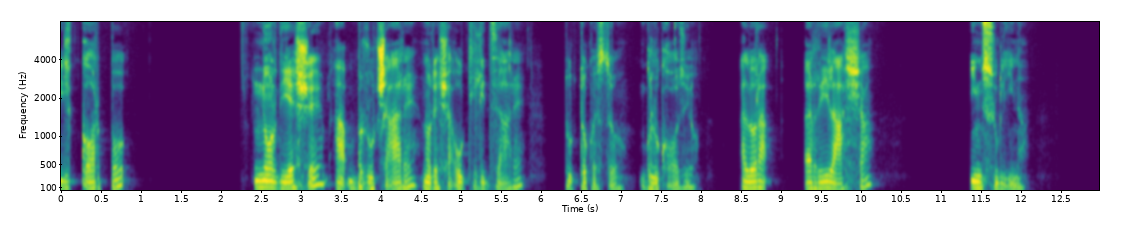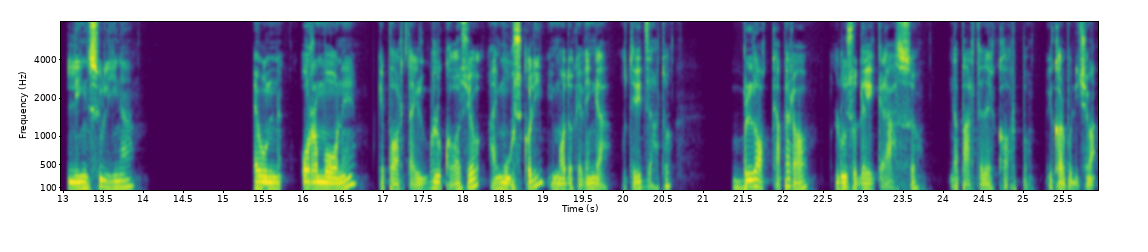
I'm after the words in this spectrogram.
il corpo non riesce a bruciare, non riesce a utilizzare tutto questo glucosio. Allora rilascia insulina. L'insulina è un ormone che porta il glucosio ai muscoli in modo che venga utilizzato, blocca però l'uso del grasso da parte del corpo. Il corpo dice ma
